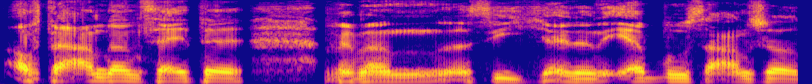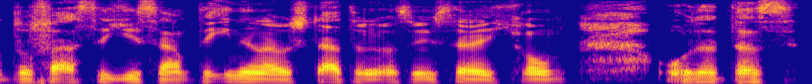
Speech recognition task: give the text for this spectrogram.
auf der anderen Seite, wenn man sich einen Airbus anschaut, wo fast die gesamte Innenausstattung aus Österreich kommt oder das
